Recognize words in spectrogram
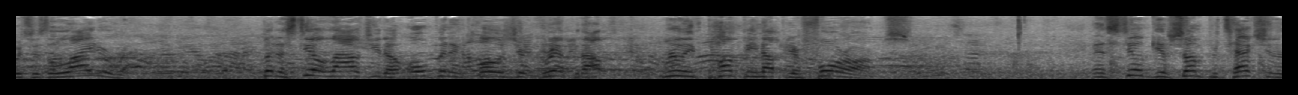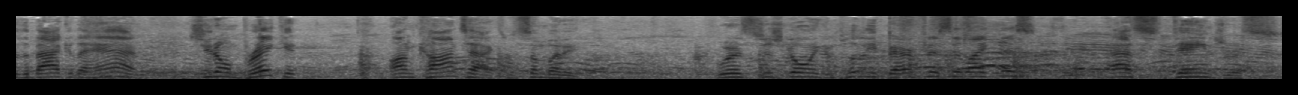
which is a lighter wrap. But it still allows you to open and close your grip without really pumping up your forearms. And still gives some protection to the back of the hand so you don't break it on contact with somebody. Whereas just going completely barefisted like this, that's dangerous.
